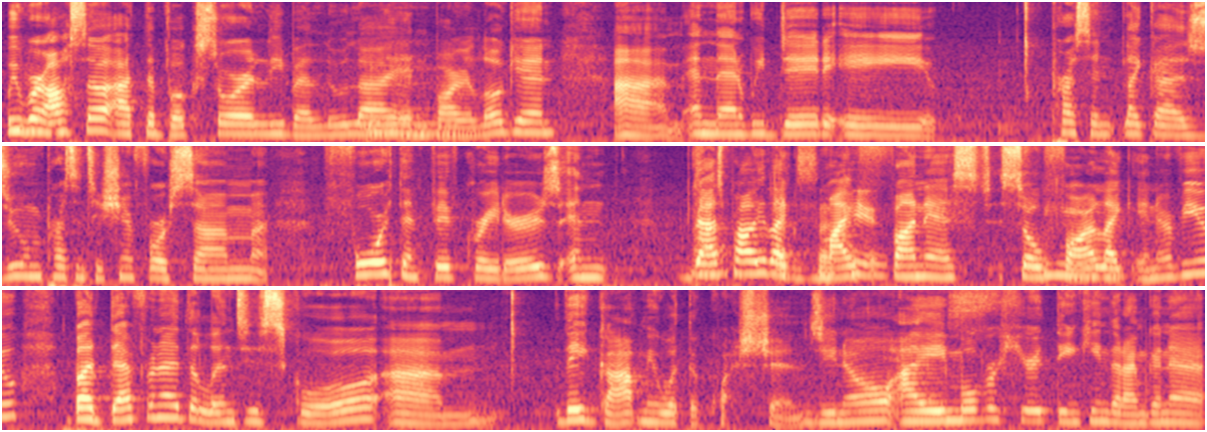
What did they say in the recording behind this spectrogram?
we were also at the bookstore Libélula in Bar Logan, um, and then we did a present like a Zoom presentation for some fourth and fifth graders, and that's probably like that's so my cute. funnest so far, like interview. But definitely at the Lindsay School, um, they got me with the questions. You know, I'm over here thinking that I'm gonna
